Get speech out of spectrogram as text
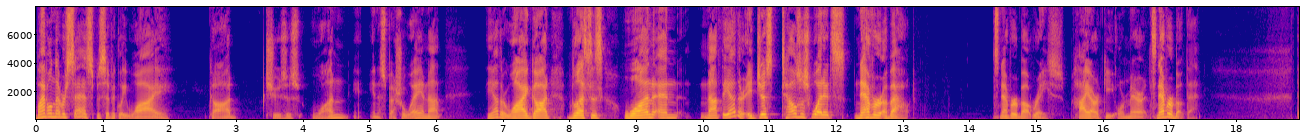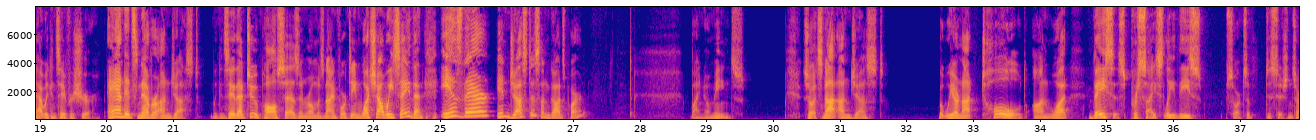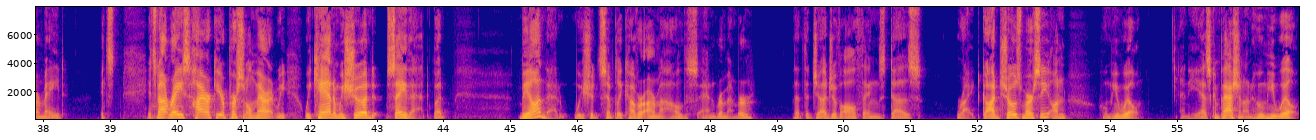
Bible never says specifically why God chooses one in a special way and not the other, why God blesses one and not the other. It just tells us what it's never about. It's never about race, hierarchy, or merit. It's never about that. That we can say for sure. And it's never unjust. We can say that too. Paul says in Romans 9:14, "What shall we say then? Is there injustice on God's part?" By no means. So it's not unjust, but we are not told on what basis precisely these sorts of decisions are made. It's it's not race, hierarchy, or personal merit. We we can and we should say that, but beyond that, we should simply cover our mouths and remember that the judge of all things does right. God shows mercy on whom he will, and he has compassion on whom he will.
